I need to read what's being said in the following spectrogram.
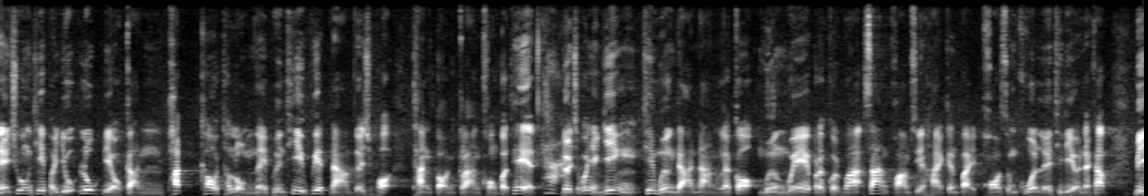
ในช่วงที่พายุลูกเดียวกัน พัดเข้าถล่มในพื้นที่เวียดนาม โดยเฉพาะทางตอนกลางของประเทศค่ะโดยเฉพาะอย่างยิ่งที่เมืองดานัง และก็เมืองเวปรากฏว่าสร้างความเสียหายกันไปพอสมควรเลยทีเดียวนะครับมี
